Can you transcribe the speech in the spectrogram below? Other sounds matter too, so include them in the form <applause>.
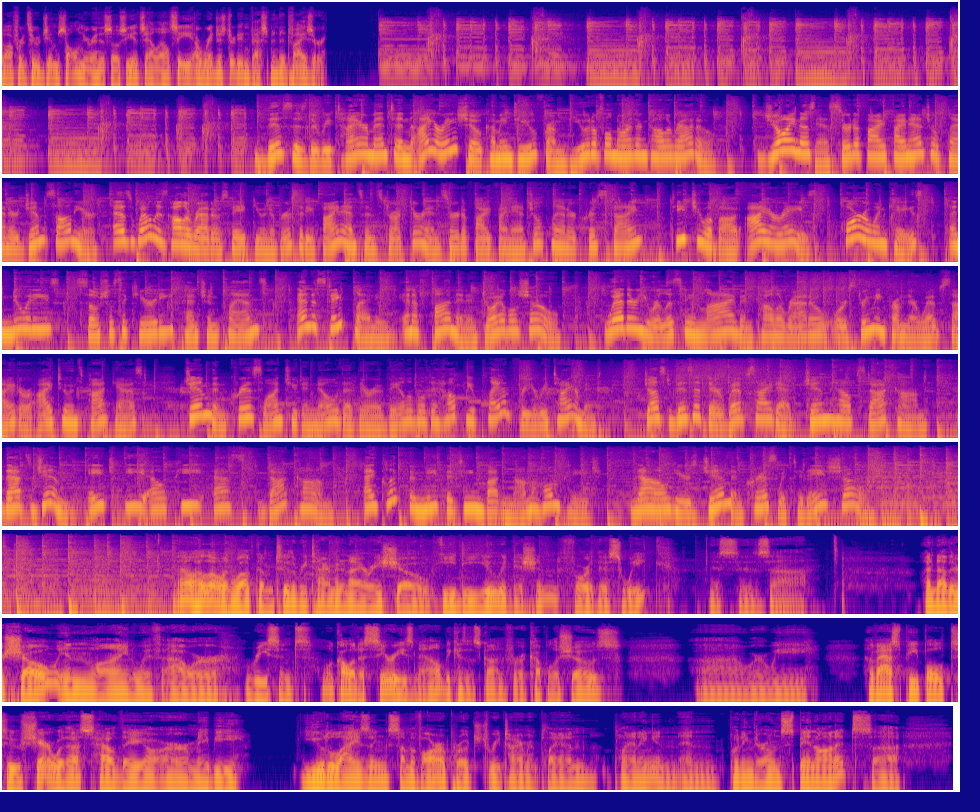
offered through Jim Saulnier and Associates LLC, a registered investment advisor. This is the Retirement and IRA Show coming to you from beautiful northern Colorado. Join us as certified financial planner Jim Saulnier, as well as Colorado State University finance instructor and certified financial planner Chris Stein, teach you about IRAs, 401ks, annuities, Social Security, pension plans, and estate planning in a fun and enjoyable show. Whether you are listening live in Colorado or streaming from their website or iTunes podcast, Jim and Chris want you to know that they're available to help you plan for your retirement. Just visit their website at jimhelps.com. That's Jim, H E L P S.com, and click the Meet the Team button on the homepage. Now, here's Jim and Chris with today's show. Well, hello and welcome to the Retirement and IRA Show EDU edition for this week. This is uh, another show in line with our recent, we'll call it a series now because it's gone for a couple of shows uh, where we have asked people to share with us how they are maybe utilizing some of our approach to retirement plan planning and, and putting their own spin on it. Uh,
